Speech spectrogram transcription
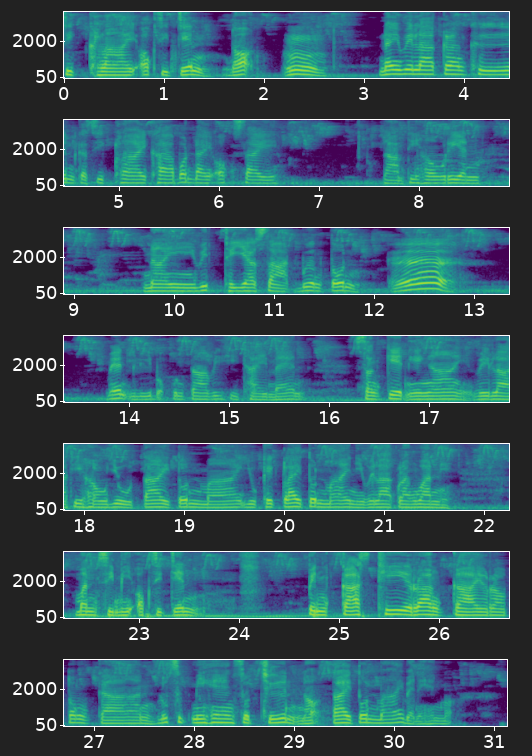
สิคลายออกซิเจนเนาะอืมในเวลากลางคืนก็สิคลายคาร์บอนไดออกไซด์ตามที่เราเรียน ในวิทยาศาสตร์เบื้องต้น เออ แม่นอิลีบอกคุณตาวิธีไทยแม่น สังเกตง่ายๆ เวลาที่เราอยู่ใต้ต้นไม้ อยู่ใกล้ๆต้นไม้นี่เวลากลางวันนี่มันสิมีออกซิเจน เป็นก๊าซที่ร่างกายเราต้องการ รู้สึกมีแห้งสดชื่นเนาะใต้ต้นไม้แบบนี้เห็นไหม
